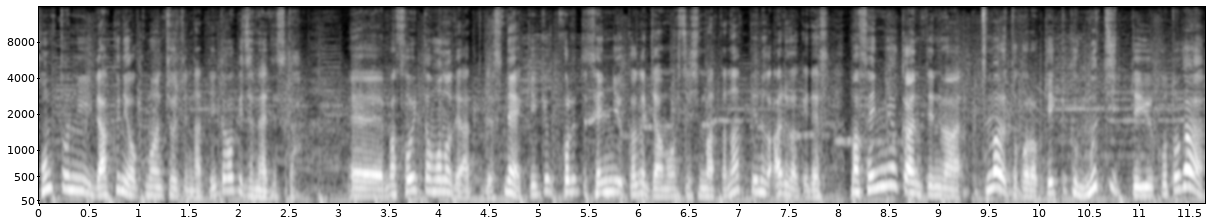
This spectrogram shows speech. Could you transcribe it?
本当に楽に億万長者になっていたわけじゃないですか。えー、まあ、そういったものであってですね結局これって先入観が邪魔をしてしまったなっていうのがあるわけです、まあ、先入観っていうのはつまるところ結局無知っていうことが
